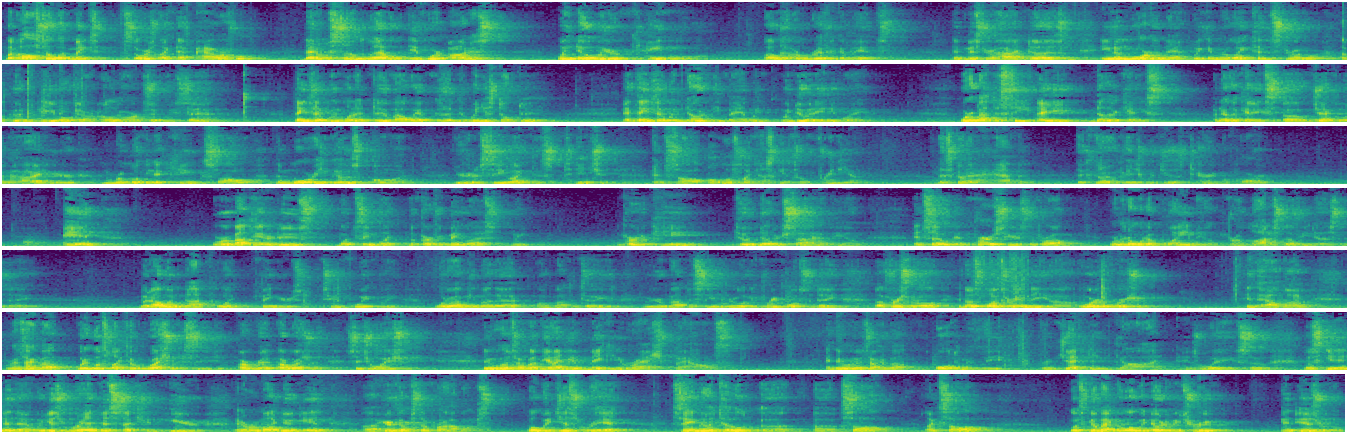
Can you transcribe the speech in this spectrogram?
But also what makes stories like that powerful, that on some level, if we're honest, we know we are capable of the horrific events that Mr. Hyde does. Even more than that, we can relate to the struggle of good and evil in our own hearts, that we sin. Things that we want to do by way of good that we just don't do. And things that we know to be bad, we, we do it anyway. We're about to see a, another case, another case of Jekyll and Hyde here. When we're looking at King Saul, the more he goes on, you're going to see like this tension and Saul, almost like a schizophrenia that's going to happen that's going to eventually just tear him apart. And we're about to introduce what seemed like the perfect man last week, the perfect king, to another side of him. And so at first, here's the problem. We're going to want to blame him for a lot of stuff he does today. But I would not point fingers too quickly. What do I mean by that? Well, I'm about to tell you. We're about to see. We're going to look at three points today. Uh, first of all, and those points are in the uh, order of worship in the outline. We're going to talk about what it looks like to rush a decision, or a rush a situation. Then we're going to talk about the idea of making rash vows. And then we're going to talk about ultimately rejecting God and his ways. So let's get into that. We just read this section here, and I'll remind you again, uh, here comes the problems. What we just read, Samuel told uh, uh, Saul, like Saul, let's go back to what we know to be true in Israel.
